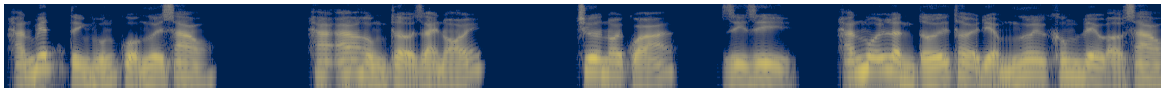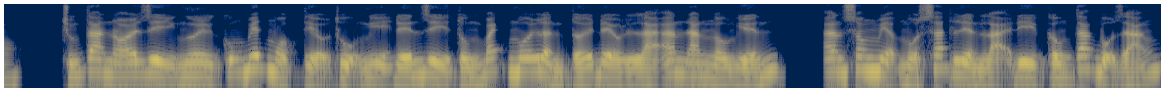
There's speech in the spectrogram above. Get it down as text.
hắn biết tình huống của ngươi sao? Hạ A Hồng thở dài nói. Chưa nói quá, gì gì, hắn mỗi lần tới thời điểm ngươi không đều ở sao, chúng ta nói gì ngươi cũng biết một tiểu thụ nghĩ đến gì Tùng Bách mỗi lần tới đều là ăn ăn ngấu nghiến, ăn xong miệng một sắt liền lại đi công tác bộ dáng,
